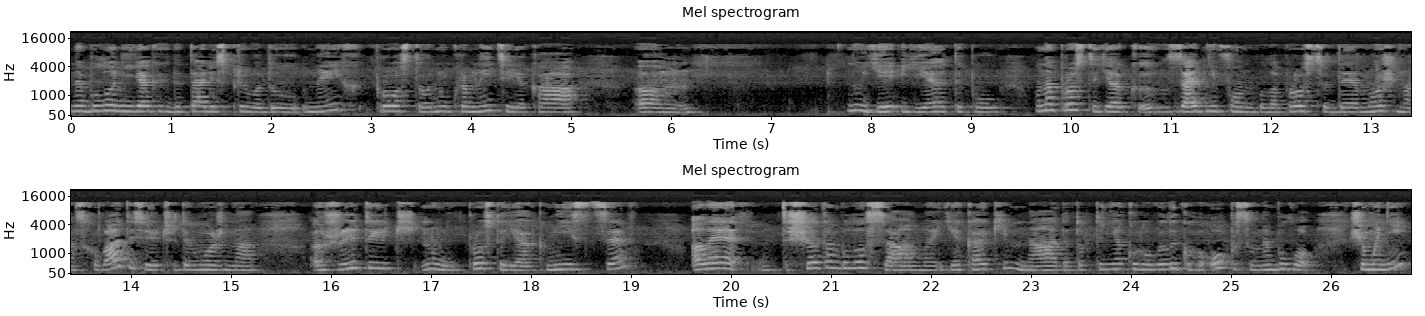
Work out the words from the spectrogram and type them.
не було ніяких деталей з приводу них. Просто одну крамницю, яка ем, ну, є і є, типу, вона просто як задній фон була, просто де можна сховатися, чи де можна жити, ну, просто як місце. Але що там було саме, яка кімната, тобто ніякого великого опису не було. Що мені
